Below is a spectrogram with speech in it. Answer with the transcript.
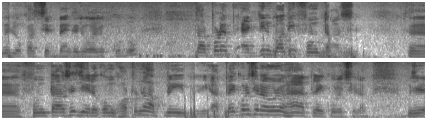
আমি লোকাল স্টেট ব্যাংকে যোগাযোগ করব। তারপরে একদিন বাদেই ফোনটা আসে। ফোনটা আসে যে এরকম ঘটনা আপনি অ্যাপ্লাই করেছিলেন? আমি বললাম হ্যাঁ অ্যাপ্লাই করেছিলাম। যে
